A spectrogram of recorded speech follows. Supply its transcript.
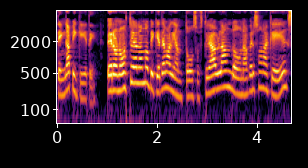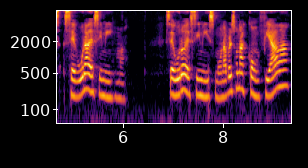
tenga piquete. Pero no estoy hablando de piquete maleantoso, estoy hablando de una persona que es segura de sí misma, seguro de sí mismo, una persona confiada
